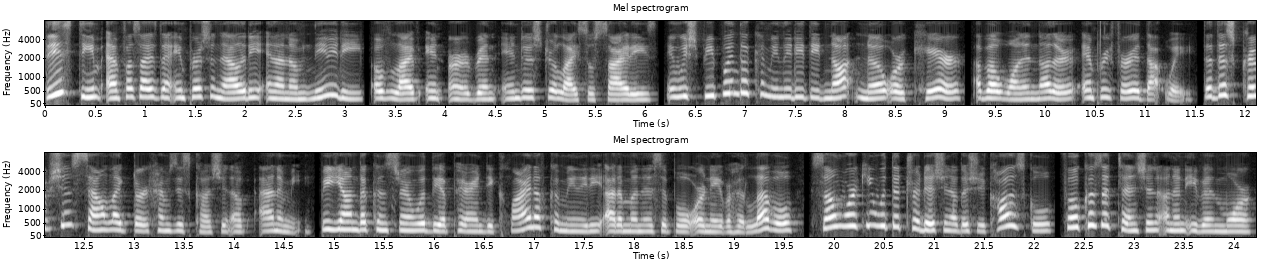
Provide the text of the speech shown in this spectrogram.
This theme emphasized the impersonality and anonymity of life in urban, industrialized societies in which people in the community did not know or care about one another and prefer it that way. The descriptions sound like Durkheim's discussion of anomie. Beyond the concern with the apparent decline of community at a municipal or neighborhood level, some working with the tradition of the Chicago School focus attention on an even more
